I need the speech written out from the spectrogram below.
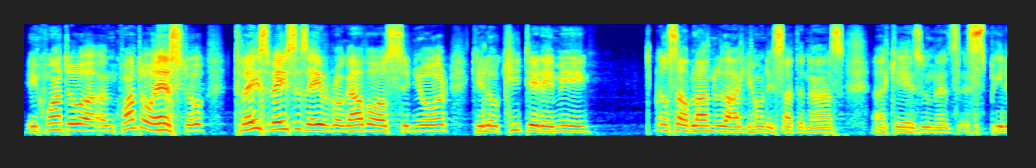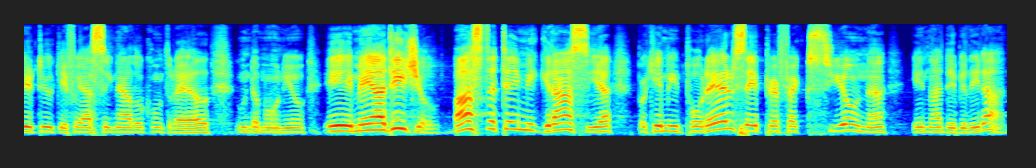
En cuanto, a, en cuanto a esto, tres veces he rogado al Señor que lo quite de mí. Él está hablando del aguijón de Satanás, que es un espíritu que fue asignado contra él, un demonio. Y me ha dicho, bástate mi gracia, porque mi poder se perfecciona en la debilidad.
